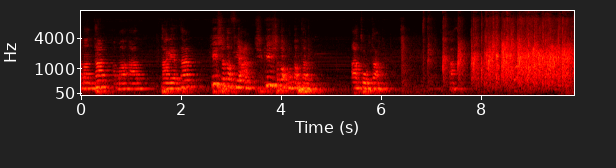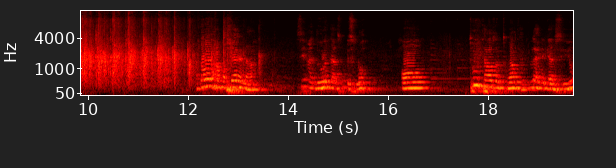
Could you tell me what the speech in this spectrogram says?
ammaantaan ama aad taageertaan kii shaqo fiican kii shaqo xun qabtan aad tuurtaan haddaba waxaan qorsheenaynaa si aan dowladdaas u dhisno oo two thousand twenty hadduu ilahina gaarsiiyo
